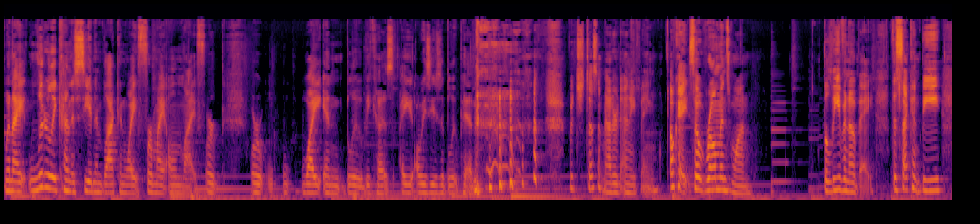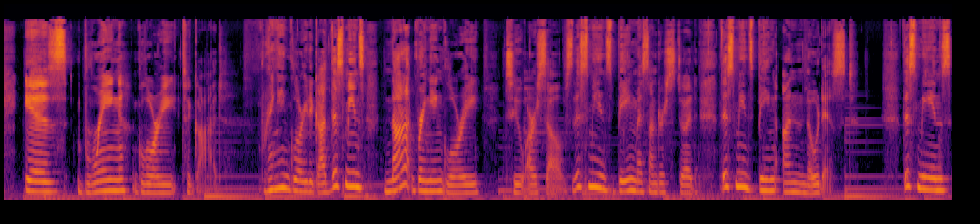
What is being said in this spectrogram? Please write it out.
when I literally kind of see it in black and white for my own life or, or white and blue because I always use a blue pen, which doesn't matter to anything. Okay, so Romans 1 believe and obey. The second B is bring glory to God. Bringing glory to God. This means not bringing glory to ourselves. This means being misunderstood. This means being unnoticed. This means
